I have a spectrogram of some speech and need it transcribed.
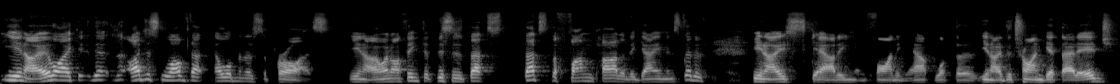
you know, like th- th- I just love that element of surprise. You know, and I think that this is that's that's the fun part of the game. Instead of, you know, scouting and finding out what the you know to try and get that edge.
